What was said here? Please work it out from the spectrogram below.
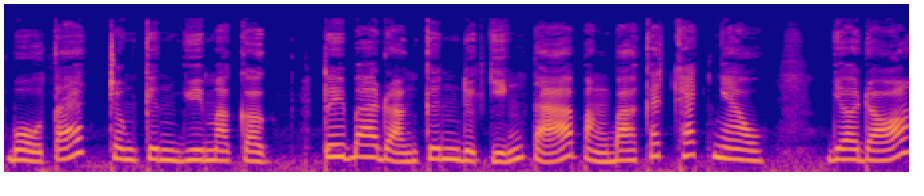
bồ tát trong kinh duy ma cật. Tuy ba đoạn kinh được diễn tả bằng ba cách khác nhau, do đó,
